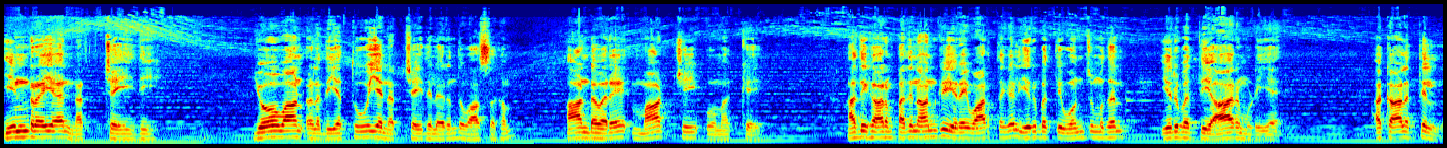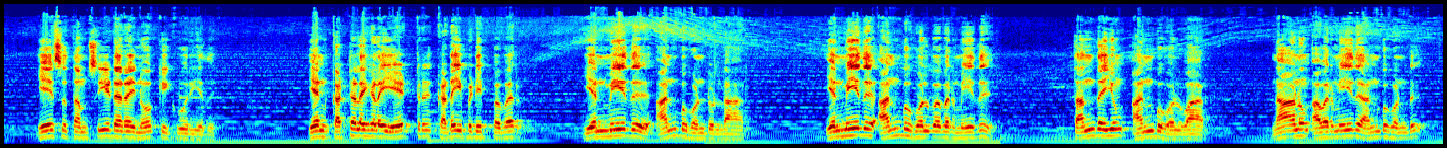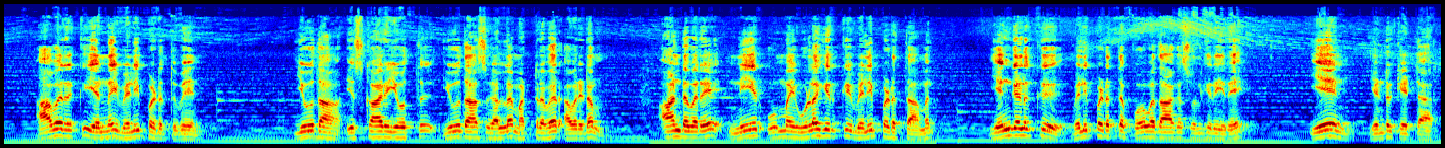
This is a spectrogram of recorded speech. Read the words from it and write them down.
இன்றைய நற்செய்தி. யோவான் எழுதிய தூய நற்செய்தியிலிருந்து வாசகம் ஆண்டவரே மாட்சி உமக்கே. அதிகாரம் பதினான்கு இறை வார்த்தைகள் இருபத்தி ஒன்று முதல் இருபத்தி ஆறு முடிய. அக்காலத்தில் இயேசு தம் சீடரை நோக்கி கூறியது என் கட்டளைகளை ஏற்று கடைபிடிப்பவர் என் மீது அன்பு கொண்டுள்ளார். என் மீது அன்பு கொள்பவர் மீது தந்தையும் அன்பு கொள்வார். நானும் அவர் மீது அன்பு கொண்டு அவருக்கு என்னை வெளிப்படுத்துவேன். யூதா இஸ்காரியோத்து யூதாசு அல்ல மற்றவர் அவரிடம் ஆண்டவரே நீர் உம்மை உலகிற்கு வெளிப்படுத்தாமல் எங்களுக்கு வெளிப்படுத்தப் போவதாக சொல்கிறீரே? ஏன்? என்று கேட்டார்.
